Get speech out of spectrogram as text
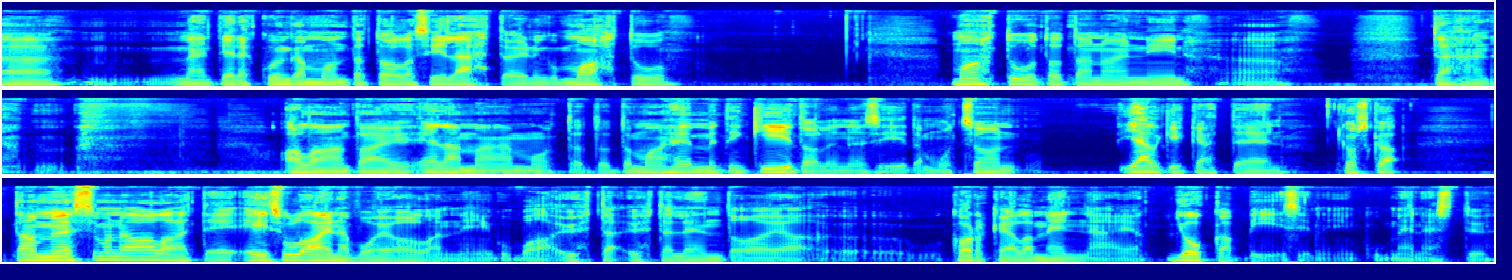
Öö, mä en tiedä kuinka monta tuollaisia lähtöjä niin kuin mahtuu, mahtuu tota noin niin, öö, tähän alaan tai elämään, mutta tota, mä oon hemmetin kiitollinen siitä, mutta se on jälkikäteen, koska tämä on myös sellainen ala, että ei, ei sulla aina voi olla niin kuin vaan yhtä, yhtä lentoa ja korkealla mennään ja joka biisi niin kuin menestyy.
